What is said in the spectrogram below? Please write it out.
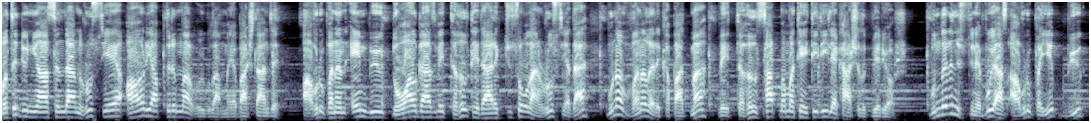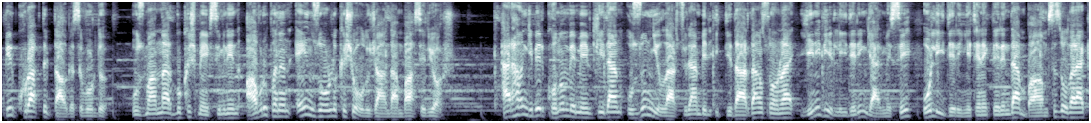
Batı dünyasından Rusya'ya ağır yaptırımlar uygulanmaya başlandı. Avrupa'nın en büyük doğal gaz ve tahıl tedarikçisi olan Rusya da buna vanaları kapatma ve tahıl satmama tehdidiyle karşılık veriyor. Bunların üstüne bu yaz Avrupa'yı büyük bir kuraklık dalgası vurdu. Uzmanlar bu kış mevsiminin Avrupa'nın en zorlu kışı olacağından bahsediyor. Herhangi bir konum ve mevkiden uzun yıllar süren bir iktidardan sonra yeni bir liderin gelmesi, o liderin yeteneklerinden bağımsız olarak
